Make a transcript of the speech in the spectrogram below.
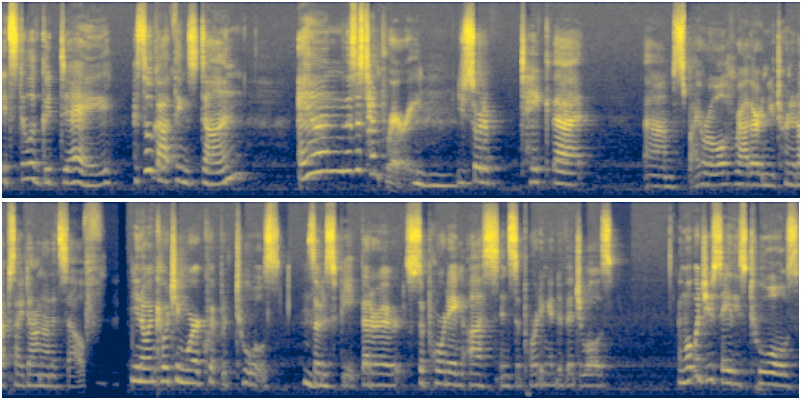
It's still a good day. I still got things done. And this is temporary. Mm-hmm. You sort of take that um, spiral rather and you turn it upside down on itself. You know, in coaching, we're equipped with tools, mm-hmm. so to mm-hmm. speak, that are supporting us in supporting individuals. And what would you say these tools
